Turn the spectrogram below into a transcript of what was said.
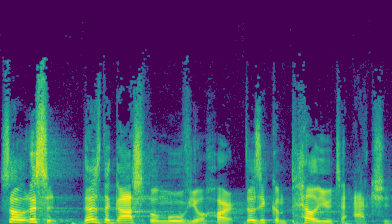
so, listen, does the gospel move your heart? Does it compel you to action?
